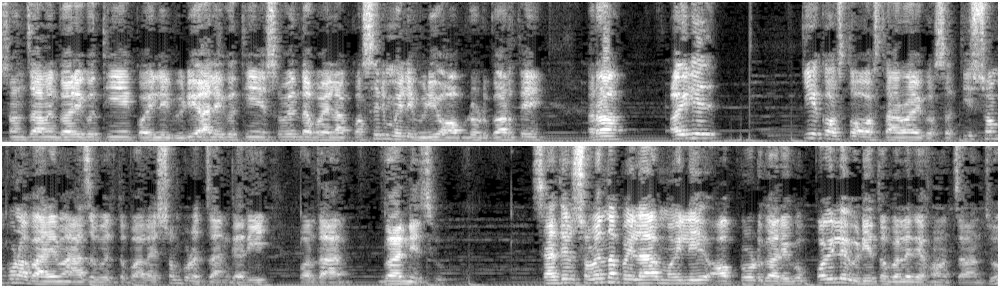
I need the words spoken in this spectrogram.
सञ्चालन गरेको थिएँ कहिले भिडियो हालेको थिएँ सबैभन्दा पहिला कसरी मैले भिडियो अपलोड गर्थेँ र अहिले के कस्तो अवस्था रहेको छ ती सम्पूर्ण बारेमा आज मैले तपाईँलाई सम्पूर्ण जानकारी प्रदान गर्नेछु। साथीहरू सबैभन्दा पहिला मैले अपलोड गरेको पहिलो भिडियो तपाईँलाई देखाउन चाहन्छु।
